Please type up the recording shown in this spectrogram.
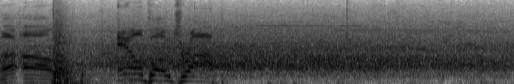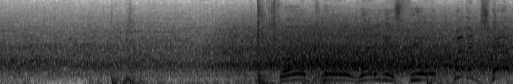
Uh-oh. Elbow drop. Cold letting feel it. With a championship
